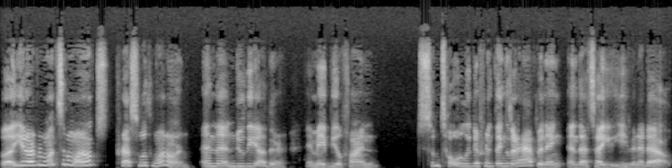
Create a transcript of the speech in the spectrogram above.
But you know, every once in a while, just press with one arm and then do the other. And maybe you'll find some totally different things are happening, and that's how you even it out.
